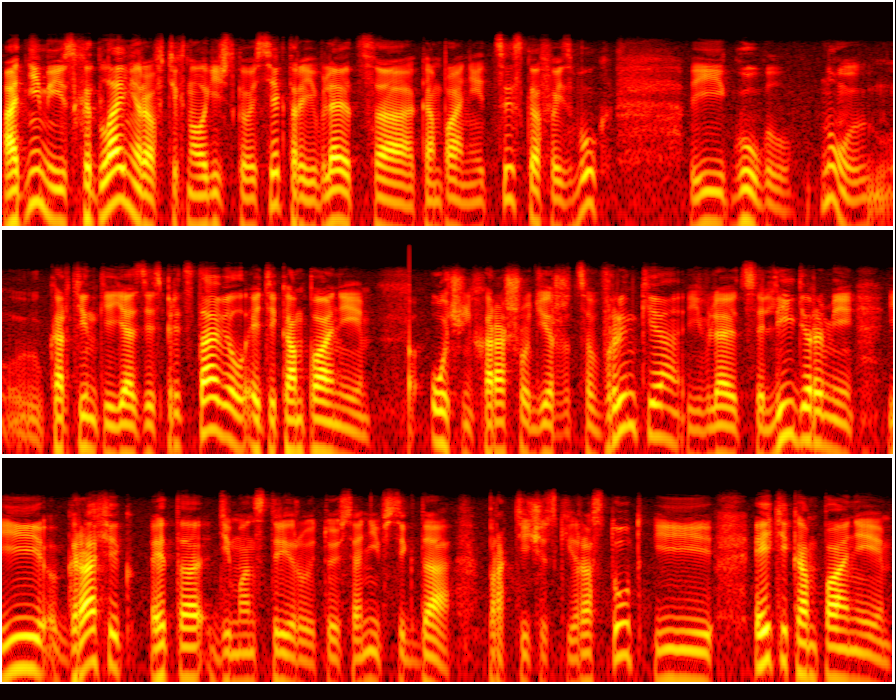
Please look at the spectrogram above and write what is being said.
Одними из хедлайнеров технологического сектора являются компании Cisco, Facebook и Google. Ну, картинки я здесь представил. Эти компании очень хорошо держатся в рынке, являются лидерами, и график это демонстрирует. То есть они всегда практически растут, и эти компании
